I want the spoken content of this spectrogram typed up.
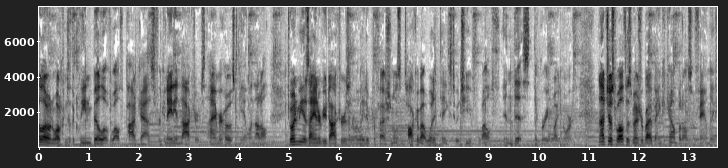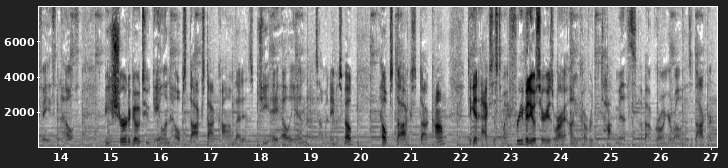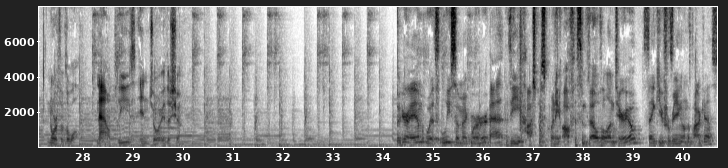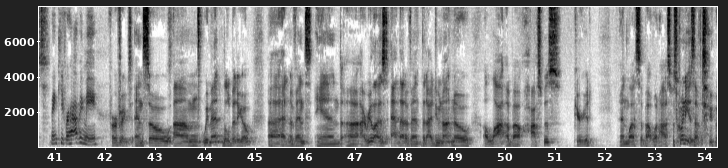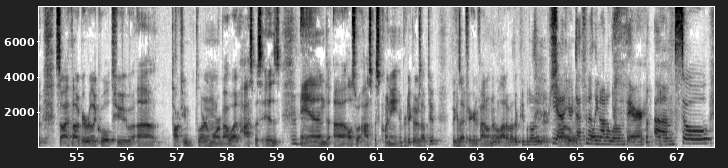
Hello, and welcome to the Clean Bill of Wealth podcast for Canadian doctors. I am your host, Galen Nuttall. Join me as I interview doctors and related professionals and talk about what it takes to achieve wealth in this, the Great White North. Not just wealth as measured by a bank account, but also family, faith, and health. Be sure to go to galenhelpsdocs.com. That is G A L E N, that is how my name is spelled helpsdocs.com to get access to my free video series where I uncover the top myths about growing your wealth as a doctor north of the wall. Now, please enjoy the show. So here I am with Lisa McMurder at the Hospice Quinte office in Belleville, Ontario. Thank you for being on the podcast. Thank you for having me. Perfect. And so um, we met a little bit ago uh, at an event, and uh, I realized at that event that I do not know a lot about hospice, period, and less about what Hospice Quinte is up to. So I thought it'd be really cool to uh, talk to you to learn more about what hospice is mm-hmm. and uh, also what Hospice Quinte in particular is up to because I figured if I don't know, a lot of other people don't either. Yeah, so. you're definitely not alone there. um, so,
